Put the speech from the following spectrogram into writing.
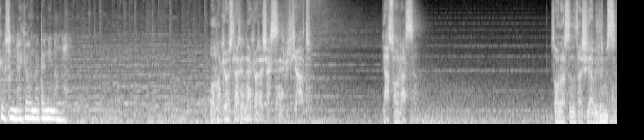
Gözümle görmeden inanmam. Onu gözlerinle göreceksin İlbilge Hatun. Ya sonrası? Sonrasını taşıyabilir misin?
